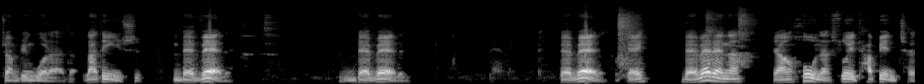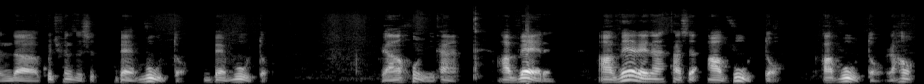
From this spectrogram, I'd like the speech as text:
转变过来的，拉丁语是 bevere，bevere，bevere，OK，bevere 呢，然后呢，所以它变成的过去分词是 bevudo bevudo。然后你看 avere 呢，它是 avuto，avuto。然后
